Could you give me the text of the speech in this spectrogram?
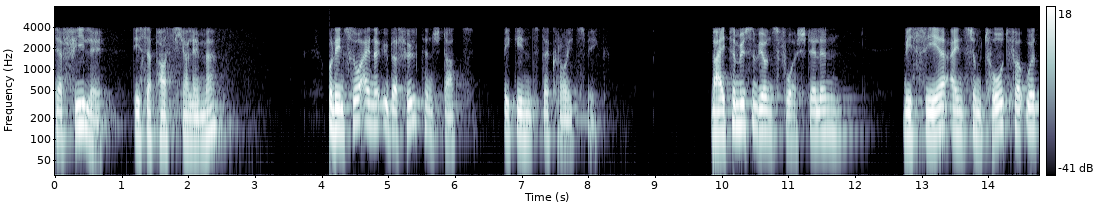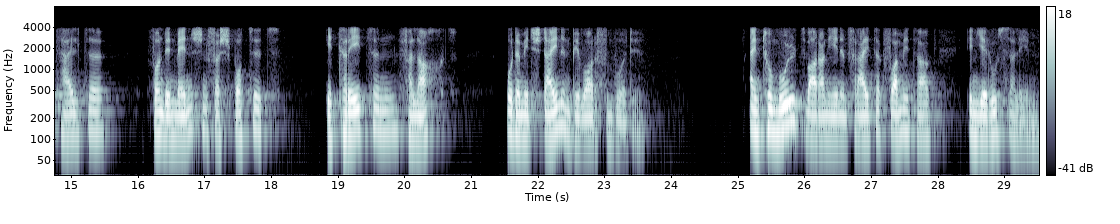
sehr viele dieser Paschalämmer. Und in so einer überfüllten Stadt beginnt der Kreuzweg. Weiter müssen wir uns vorstellen, wie sehr ein zum Tod verurteilter von den Menschen verspottet, getreten, verlacht, oder mit Steinen beworfen wurde. Ein Tumult war an jenem Freitagvormittag in Jerusalem.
